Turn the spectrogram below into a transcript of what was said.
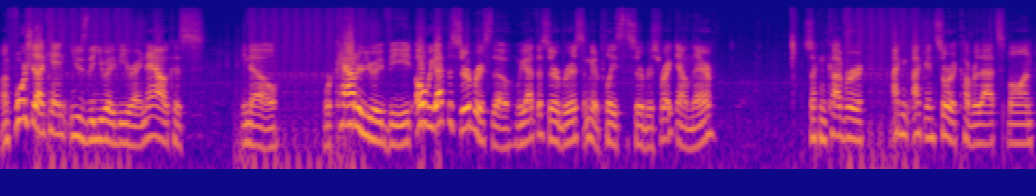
Unfortunately, I can't use the UAV right now because, you know, we're counter UAV'd. Oh, we got the Cerberus though. We got the Cerberus. I'm gonna place the Cerberus right down there. So I can cover, I can, I can sort of cover that spawn.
